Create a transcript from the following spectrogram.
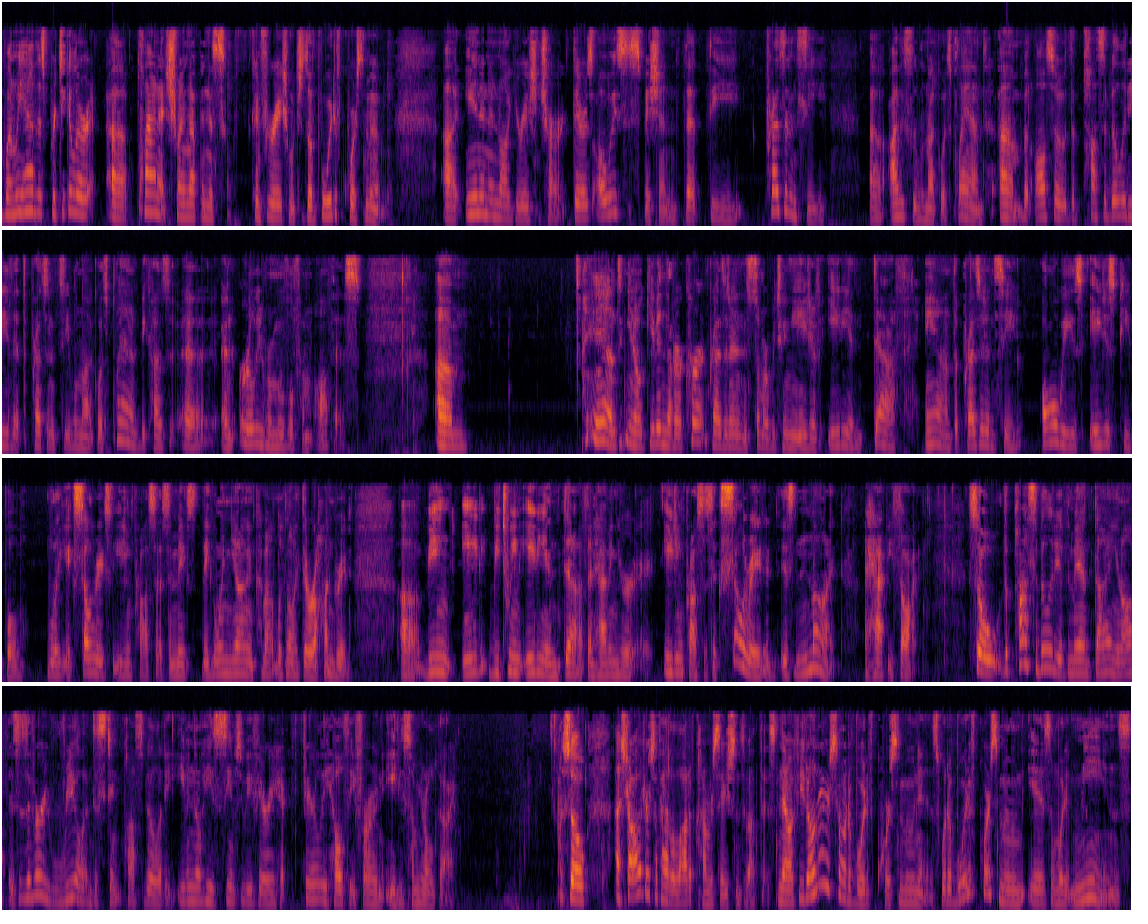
when we have this particular uh, planet showing up in this configuration, which is a void of course moon, uh, in an inauguration chart, there's always suspicion that the presidency uh, obviously will not go as planned, um, but also the possibility that the presidency will not go as planned because uh, an early removal from office. Um, and, you know, given that our current president is somewhere between the age of 80 and death, and the presidency always ages people, like accelerates the aging process and makes, they go in young and come out looking like they're 100. Uh, being 80, between 80 and death and having your aging process accelerated is not a happy thought. So the possibility of the man dying in office is a very real and distinct possibility, even though he seems to be very fairly healthy for an 80-some-year-old guy. So astrologers have had a lot of conversations about this. Now, if you don't understand what a void of course moon is, what a void of course moon is and what it means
